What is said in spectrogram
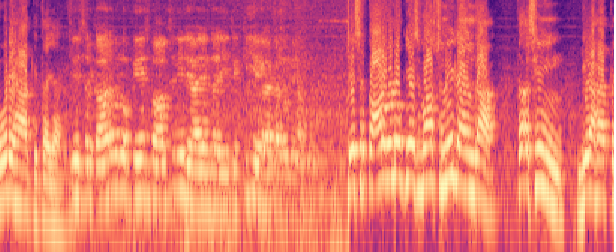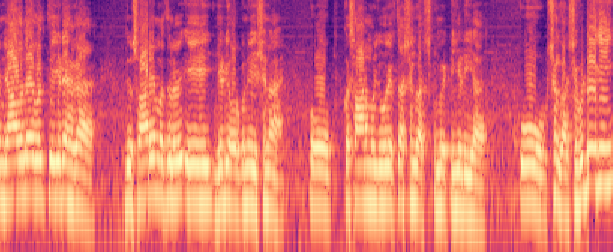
ਉਹ ਰਿਹਾ ਕੀਤਾ ਜਾਵੇ। ਜੇ ਸਰਕਾਰ ਵੱਲੋਂ ਕੇਸ ਵਾਪਸ ਨਹੀਂ ਲਿਆ ਜਾਂਦਾ ਜੀ ਤੇ ਕੀ ਅਗਲਾ ਕਦਮ ਹੈ ਆਪਣਾ? ਜੇ ਸਰਕਾਰ ਵੱਲੋਂ ਕੇਸ ਵਾਪਸ ਨਹੀਂ ਲੈ ਜਾਂਦਾ ਤਾਂ ਅਸੀਂ ਜਿਹੜਾ ਹੈ ਪੰਜਾਬ ਲੈਵਲ ਤੇ ਜਿਹੜਾ ਹੈਗਾ ਜੋ ਸਾਰੇ ਮਤਲਬ ਇਹ ਜਿਹੜੀ ਆਰਗੇਨਾਈਜੇਸ਼ਨ ਹੈ ਉਹ ਕਿਸਾਨ ਮਜ਼ਦੂਰ ਏਕਤਾ ਸੰਘਰਸ਼ ਕਮੇਟੀ ਜਿਹੜੀ ਹੈ ਉਹ ਸੰਘਰਸ਼ ਵਿੱਢੇਗੀ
